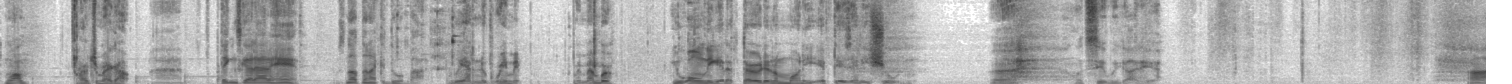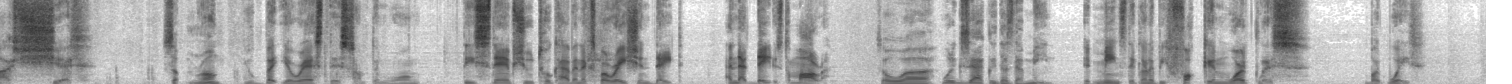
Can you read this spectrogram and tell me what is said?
Well, how'd you make out? Things got out of hand. There was nothing I could do about it. We had an agreement. Remember? You only get a third of the money if there's any shooting. let's see what we got here. Ah, shit. Something wrong? You bet your ass there's something wrong. These stamps you took have an expiration date. And that date is tomorrow. So, uh, what exactly does that mean? It means they're gonna be fucking worthless. But wait.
